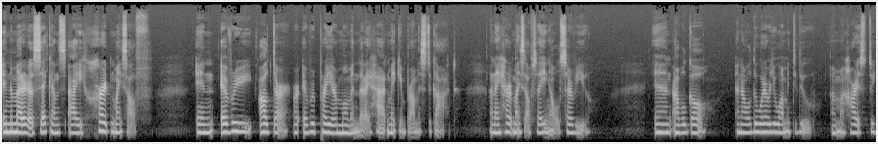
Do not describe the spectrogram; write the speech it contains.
In a matter of seconds, I hurt myself in every altar or every prayer moment that I had making promise to God. And I heard myself saying, I will serve you. And I will go. And I will do whatever you want me to do and my heart is to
